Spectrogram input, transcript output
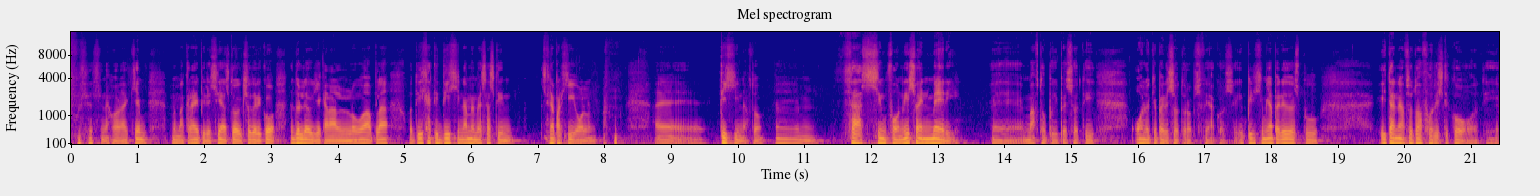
στην αγορά και με μακρά υπηρεσία στο εξωτερικό. Δεν το λέω για κανένα άλλο λόγο, απλά ότι είχα την τύχη να είμαι μέσα στην, στην απαρχή όλων. Ε, τύχη είναι αυτό. Ε, θα συμφωνήσω εν μέρη ε, με αυτό που είπες, ότι όλο και περισσότερο ψηφιακός. Υπήρχε μια περίοδος που ήταν αυτό το αφοριστικό, ότι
